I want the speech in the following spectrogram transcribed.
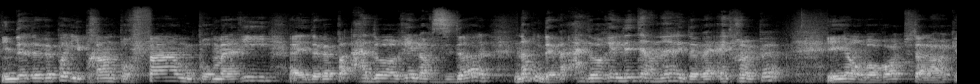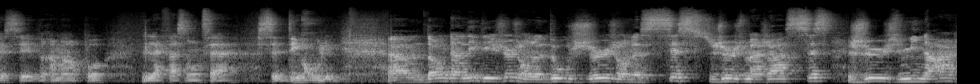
Il ne devait pas les prendre pour femmes ou pour mari. Euh, il ne devait pas adorer leurs idoles. Non, il devait adorer l'Éternel. Il devait être un peuple. Et on va voir tout à l'heure que c'est vraiment pas la façon que ça s'est déroulé. Euh, donc, dans le livre des juges, on a 12 juges, on a 6 juges majeurs, 6 juges mineurs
